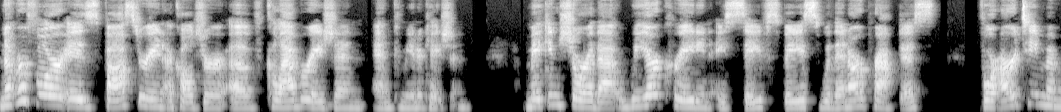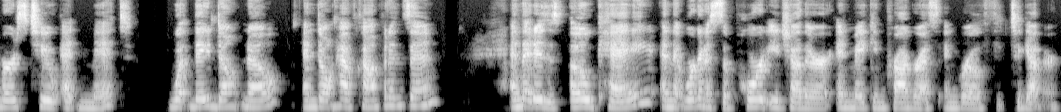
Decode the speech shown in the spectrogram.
Number four is fostering a culture of collaboration and communication. making sure that we are creating a safe space within our practice for our team members to admit what they don't know and don't have confidence in and that it is okay and that we're going to support each other in making progress and growth together.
